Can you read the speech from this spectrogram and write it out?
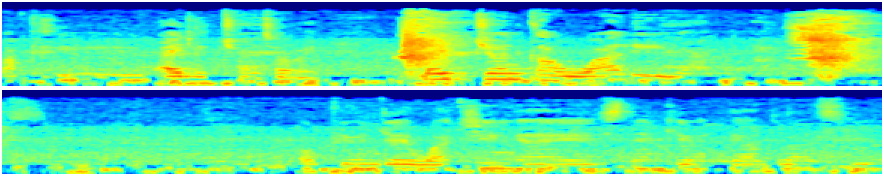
paksi. Ay, lechon, sorry. Lechon kawali. Yan. Hope you enjoy watching, guys. Thank you and God bless you.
